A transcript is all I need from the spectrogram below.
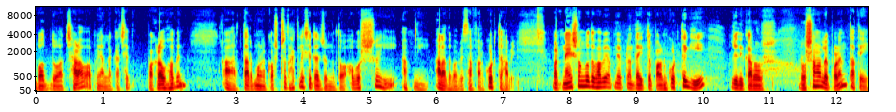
বদোয়া ছাড়াও আপনি আল্লাহর কাছে পাকড়াও হবেন। আর তার মনে কষ্ট থাকলে সেটার জন্য তো অবশ্যই আপনি আলাদাভাবে সাফার করতে হবে। বাট ন্যায়সঙ্গতভাবে আপনি আপনার দায়িত্ব পালন করতে গিয়ে যদি কারোর রোশানলে পড়েন, তাতে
